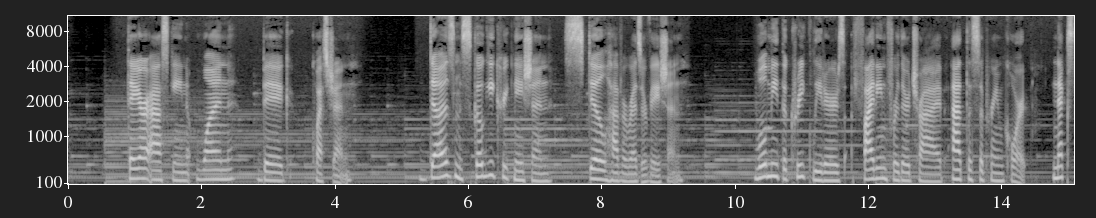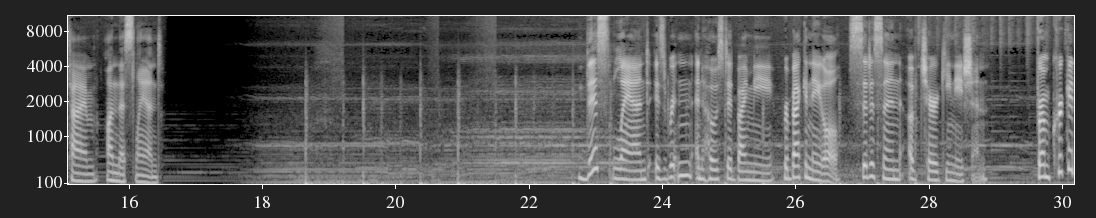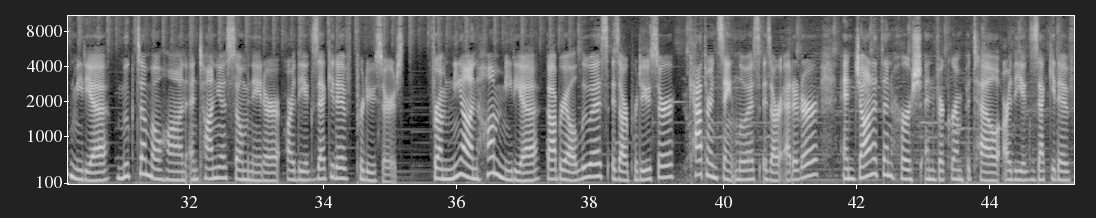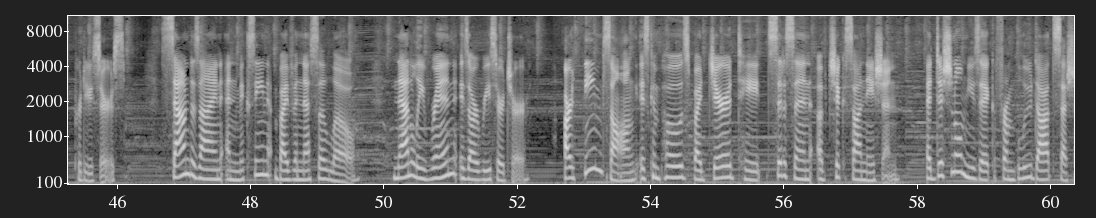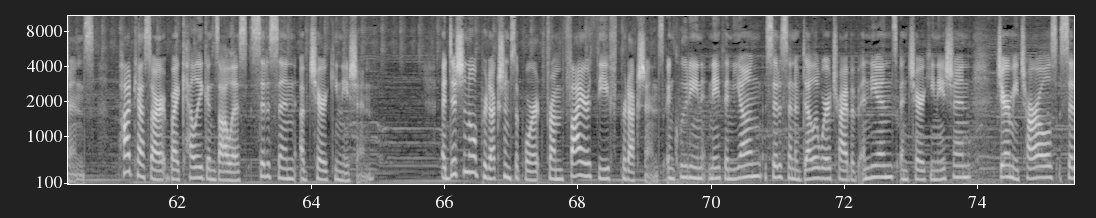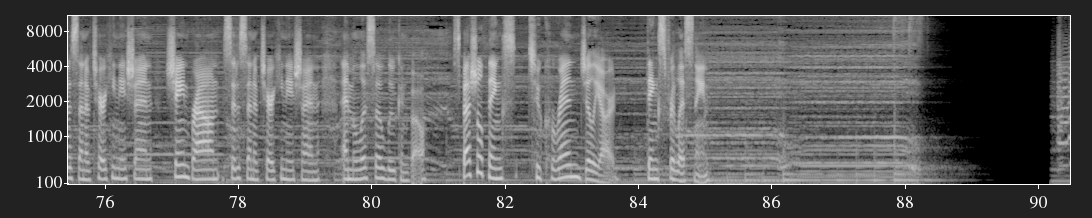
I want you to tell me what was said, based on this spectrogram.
They are asking one big question does Muscogee Creek Nation still have a reservation? We'll meet the Creek leaders fighting for their tribe at the Supreme Court next time on This Land. This Land is written and hosted by me, Rebecca Nagle, citizen of Cherokee Nation. From Crooked Media, Mukta Mohan and Tanya Somanader are the executive producers. From Neon Hum Media, Gabrielle Lewis is our producer, Catherine St. Louis is our editor, and Jonathan Hirsch and Vikram Patel are the executive producers. Sound design and mixing by Vanessa Lowe. Natalie Wren is our researcher. Our theme song is composed by Jared Tate, citizen of Chickasaw Nation. Additional music from Blue Dot Sessions. Podcast art by Kelly Gonzalez, citizen of Cherokee Nation. Additional production support from Fire Thief Productions, including Nathan Young, citizen of Delaware Tribe of Indians and Cherokee Nation, Jeremy Charles, citizen of Cherokee Nation, Shane Brown, citizen of Cherokee Nation, and Melissa Lukenbill. Special thanks to Corinne Gilliard. Thanks for listening.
